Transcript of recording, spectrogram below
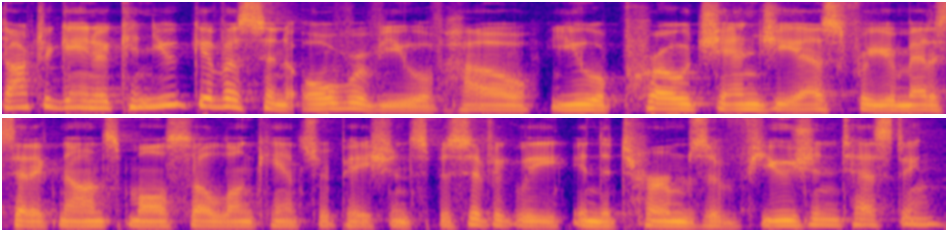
Dr. Gainor, can you give us an overview of how you approach NGS for your metastatic non small cell lung cancer patients, specifically in the terms of fusion testing?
